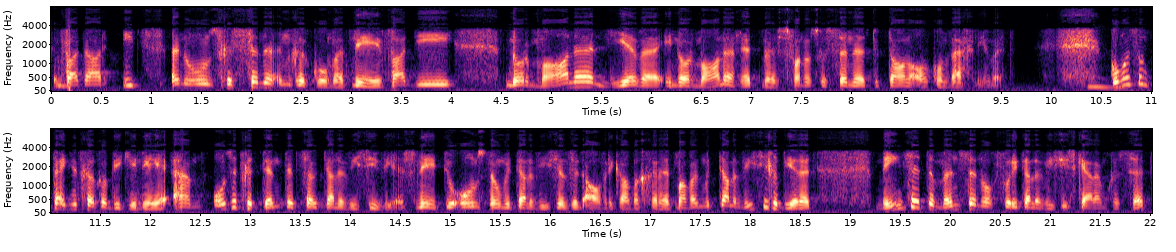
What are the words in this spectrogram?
wat daar iets in ons gesinne ingekom het nê nee, wat die normale lewe en normale ritmes van ons gesinne totaal al kon wegneem het. Kom ons kyk net gou 'n bietjie nee. Ehm um, ons het gedink dit sou televisie wees, nê, nee, toe ons nou met televisie in Suid-Afrika begin het. Maar wat met televisie gebeur het, mense het ten minste nog voor die televisieskerm gesit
